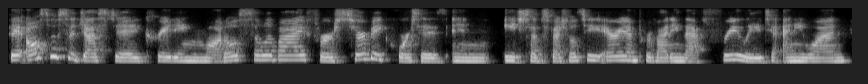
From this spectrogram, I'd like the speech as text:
They also suggested creating model syllabi for survey courses in each subspecialty area and providing that freely to anyone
